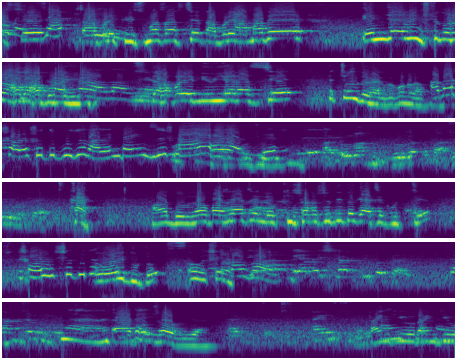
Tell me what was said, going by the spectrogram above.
আসছে তারপরে ক্রিসমাস আসছে তারপরে আমাদের এনজয়মেন্টের কোনো অভাব নেই। তারপরে নিউ ইয়ার আসছে চলতে থাকবে কোনো ব্যাপার আবার সরস্বতী পুজো ভ্যালেন্টাইন্স ডে সব আসছে। আর তোমার দুর্গা তো পাশেই বসে আছে। হ্যাঁ আমার দুর্গাও পাশে আছে লক্ষ্মী সরস্বতী তো গেছে ঘুরতে। সরস্বতীটা ওই দুটো। ও সেটাও বল। হ্যাঁ এখন সব থ্যাংক ইউ থ্যাংক ইউ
